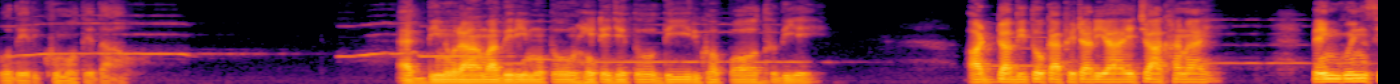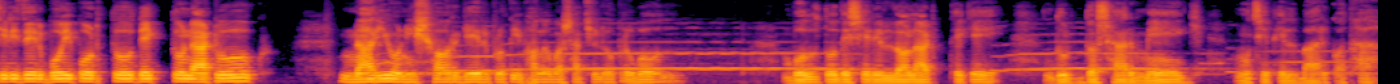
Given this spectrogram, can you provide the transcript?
ওদের ঘুমোতে দাও। একদিন ওরা আমাদেরই মতো হেঁটে যেত দীর্ঘ পথ দিয়ে। আড্ডা দিত ক্যাফেটারিয়ায়, চাখানায় পেঙ্গুইন সিরিজের বই পড়ত, দেখত নাটক। নারী ও নিসর্গের প্রতি ভালোবাসা ছিল প্রবল। বলতো দেশের ললাট থেকে দুর্দশার মেঘ মুছে ফেলবার কথা।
